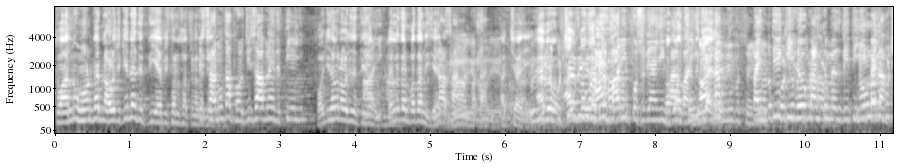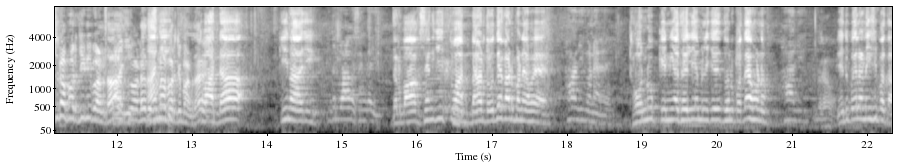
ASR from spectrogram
ਤੁਹਾਨੂੰ ਹੁਣ ਫਿਰ ਨੌਲੇਜ ਕਿਹਨੇ ਦਿੱਤੀ ਹੈ ਵੀ ਤੁਹਾਨੂੰ ਸੱਤ ਤੇ ਮਿਲਣਗੇ ਸਾਨੂੰ ਤਾਂ ਫੌਜੀ ਸਾਹਿਬ ਨੇ ਦਿੱਤੀ ਹੈ ਜੀ। ਫੌਜੀ ਸਾਹਿਬ ਨੌਲੇਜ ਦਿੱਤੀ ਹਾਂ? ਹੈ ਜੀ, ਹਾਂ। ਪਹਿਲਾਂ ਤੁਹਾਨੂੰ ਪਤਾ ਨਹੀਂ ਸੀ ਨਾ ਸਾਨੂੰ ਪਤਾ ਨਹੀਂ। ਅੱਛਾ ਜੀ। ਆਜੋ ਆਜੋ ਹਰ ਵਾਰੀ ਪੁੱਛਦੇ ਆ ਜੀ ਹਰ ਵਾਰੀ। ਜੀ ਪਹਿਲਾਂ 35 ਕਿਲੋ ਕਣਕ ਮਿਲਦੀ ਸੀ ਜੀ ਪਹਿਲਾਂ। ਪੁੱਛਣਾ ਫਰਜ਼ ਹੀ ਨਹੀਂ ਬਣਦਾ ਹਾਂਜੀ। ਤੁਹਾਡਾ ਦੱਸਣਾ ਹਾਂਜੀ, ਫਰਜ਼ ਬਣਦਾ ਹੈ। ਤੁਹਾਡਾ ਕੀ ਨਾਂ ਜੀ? ਦਰਬਾਰ ਸਿੰਘ ਜੀ। ਦਲਬਾਗ ਸਿੰਘ ਜੀ ਤੁਹਾਡਾ ਦੋਦੇ ਕਾਰਡ ਬਣਿਆ ਹੋਇਆ ਹੈ। ਹਾਂਜੀ ਬਣਾਇਆ ਹੈ। ਤੁਹਾਨੂੰ ਕਿੰਨੀਆਂ ਥੈਲੀਆਂ ਮਿਲਣੀਆਂ ਚਾਹੀਦੀਆਂ ਤੁਹਾਨੂੰ ਪਤਾ ਹੈ ਹੁਣ? ਹਾਂਜੀ। ਇਹ ਤੋਂ ਪਹਿਲਾਂ ਨਹੀਂ ਸੀ ਪਤਾ?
